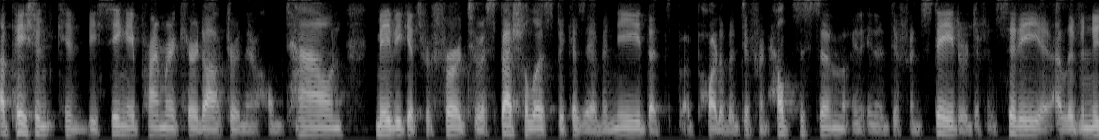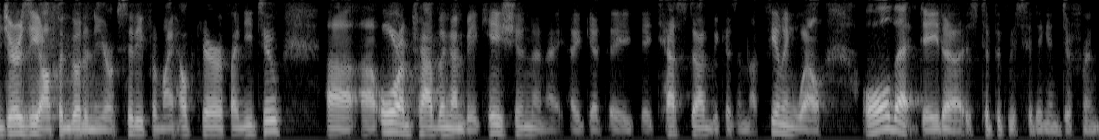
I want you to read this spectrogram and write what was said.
a patient could be seeing a primary care doctor in their hometown, maybe gets referred to a specialist because they have a need that's a part of a different health system in, in, a different state or a different city. I live in New Jersey, often go to New York City for my healthcare if I need to. Uh, uh, or I'm traveling on vacation and I, I get a, a, test done because I'm not feeling well. All that data is typically sitting in different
